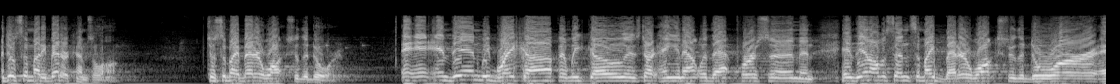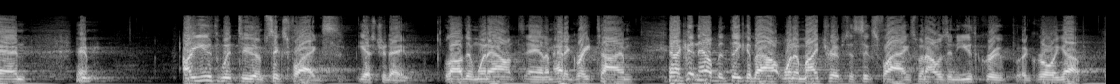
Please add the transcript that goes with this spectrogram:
until somebody better comes along, until somebody better walks through the door. And, and, then we break up and we go and start hanging out with that person. And, and then all of a sudden somebody better walks through the door. And, and our youth went to um, Six Flags yesterday. A lot of them went out and um, had a great time. And I couldn't help but think about one of my trips to Six Flags when I was in the youth group uh, growing up.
